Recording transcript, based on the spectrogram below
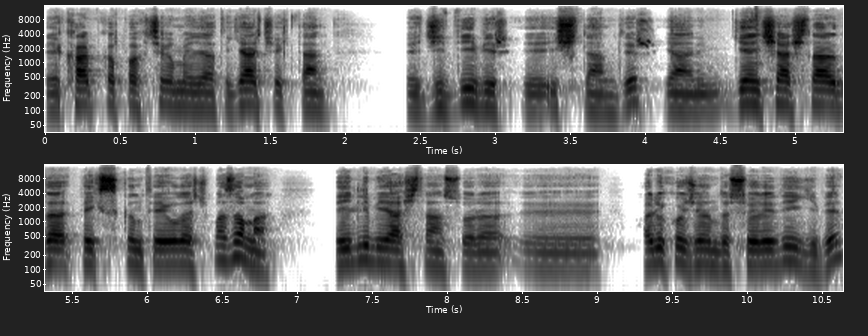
e, kalp kapakçık ameliyatı gerçekten e, ciddi bir e, işlemdir. Yani genç yaşlarda pek sıkıntıya yol açmaz ama belli bir yaştan sonra e, Haluk Hoca'nın da söylediği gibi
